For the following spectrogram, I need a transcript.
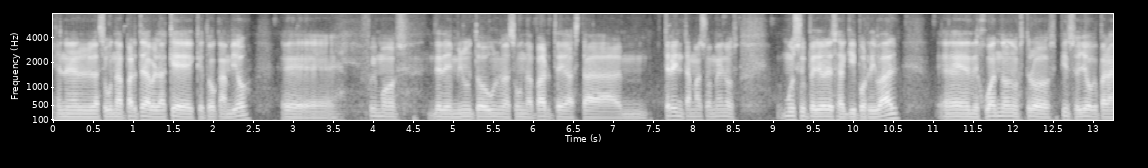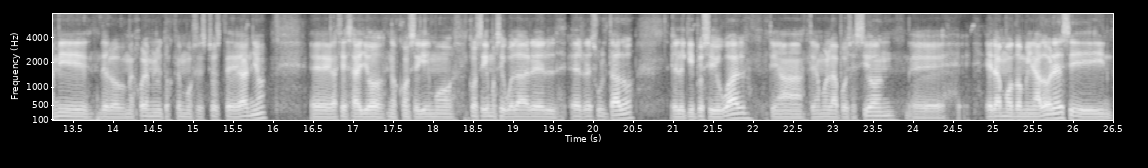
En la segunda parte la verdad que, que todo cambió. Eh, fuimos desde el minuto 1 de la segunda parte hasta 30 más o menos muy superiores al equipo rival eh, de jugando nuestros, pienso yo que para mí de los mejores minutos que hemos hecho este año. Eh, gracias a ellos nos conseguimos, conseguimos igualar el, el resultado. El equipo sigue igual, teníamos la posesión, eh, éramos dominadores y,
